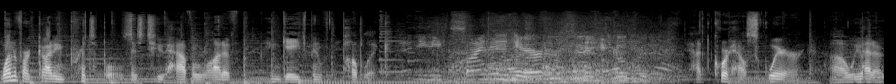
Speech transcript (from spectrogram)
One of our guiding principles is to have a lot of engagement with the public. You need to sign in here and then you go through at Courthouse Square. Uh, we had a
